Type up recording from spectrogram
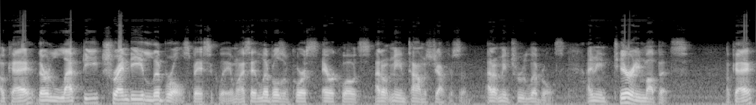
Okay? They're lefty, trendy liberals, basically. And when I say liberals, of course, air quotes, I don't mean Thomas Jefferson. I don't mean true liberals. I mean tyranny muppets. Okay?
